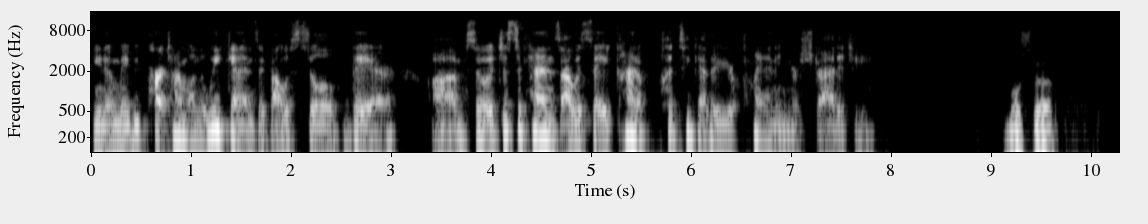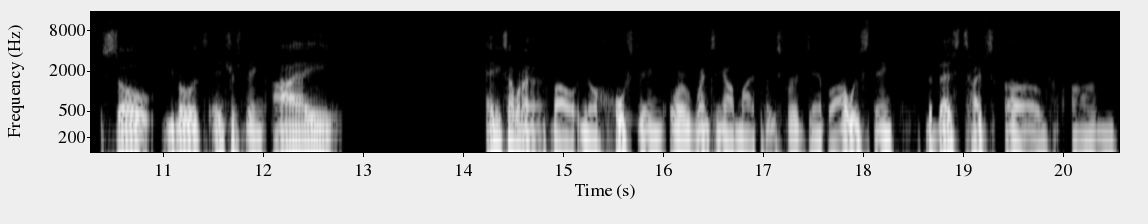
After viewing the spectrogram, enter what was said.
you know maybe part-time on the weekends if i was still there. Um, so it just depends. I would say kind of put together your plan and your strategy most stuff. So you know, it's interesting. I anytime when I think about you know hosting or renting out my place, for example, I always think the best types of um,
